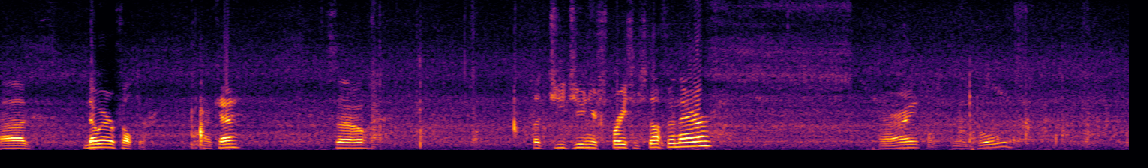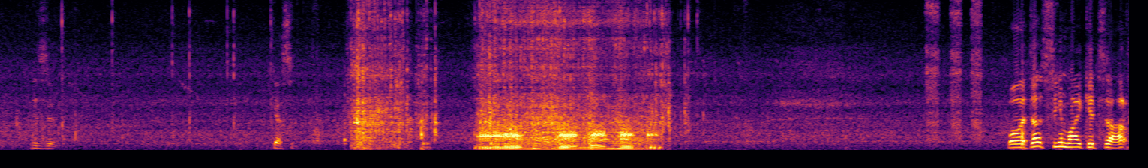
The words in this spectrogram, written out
Uh, no air filter, okay? So let G Junior spray some stuff in there. All right, and hold. Is it? Guess it. Well, it does seem like it's up.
